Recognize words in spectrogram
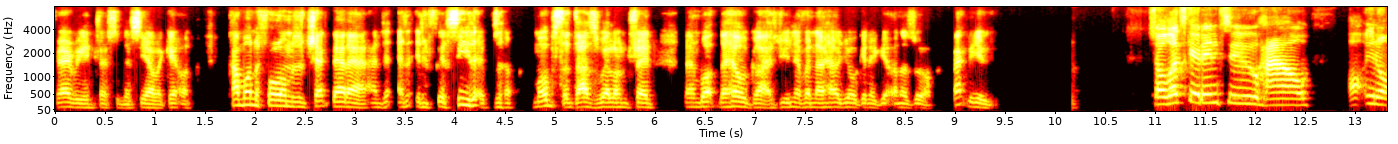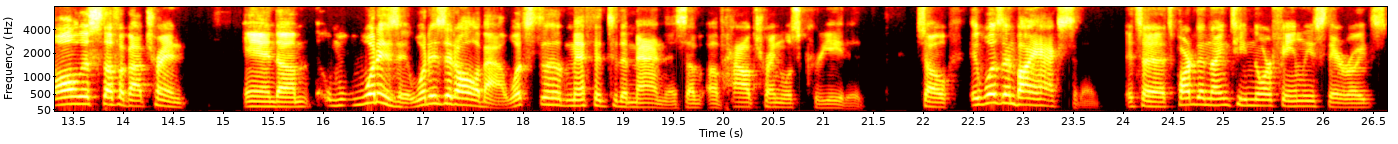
very interesting to see how I get on. Come on the forums and check that out. And, and if you see that the mobster does well on Tren, then what the hell, guys? You never know how you're going to get on as well. Back to you. So let's get into how you know all this stuff about Tren and um, what is it? What is it all about? What's the method to the madness of, of how Tren was created? So it wasn't by accident. It's a it's part of the 19 Nor family of steroids.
